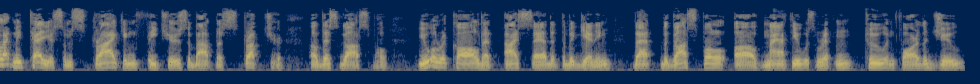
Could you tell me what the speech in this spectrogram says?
let me tell you some striking features about the structure of this gospel. You will recall that I said at the beginning that the gospel of Matthew was written to and for the Jew,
